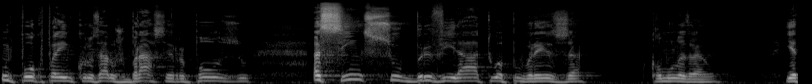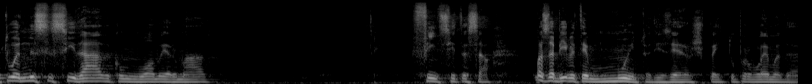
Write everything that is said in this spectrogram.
um pouco para encruzar os braços em repouso. Assim sobrevirá a tua pobreza como um ladrão e a tua necessidade como um homem armado. Fim de citação. Mas a Bíblia tem muito a dizer a respeito do problema da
